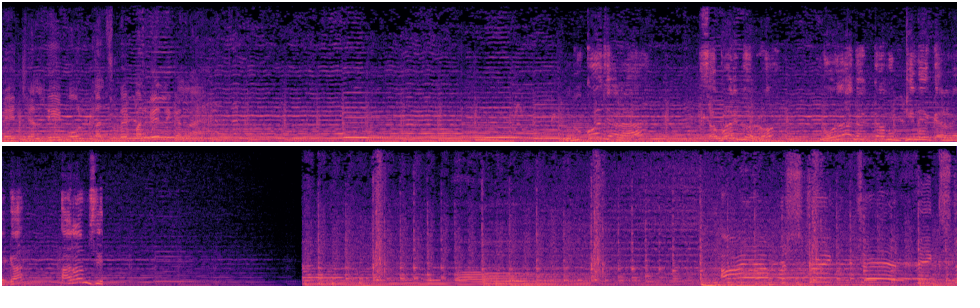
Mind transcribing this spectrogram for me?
कल सुबह पनवेल निकलना है। रुको जरा सबर करो बोला धक्का मुक्की नहीं करने का आराम से। I am restricted, fixed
